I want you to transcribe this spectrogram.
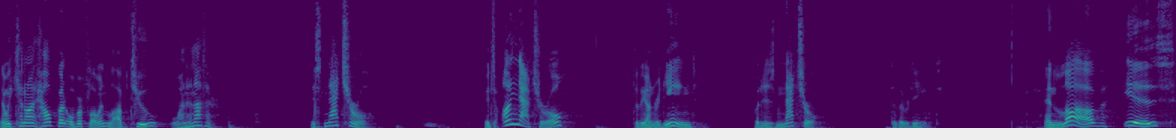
then we cannot help but overflow in love to one another. It's natural. It's unnatural to the unredeemed, but it is natural to the redeemed. And love is,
